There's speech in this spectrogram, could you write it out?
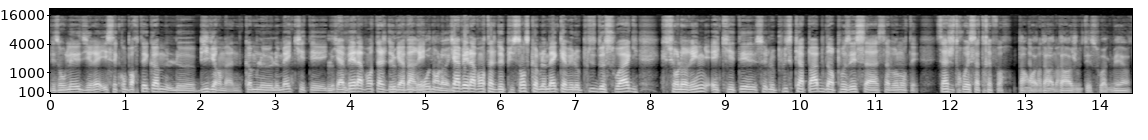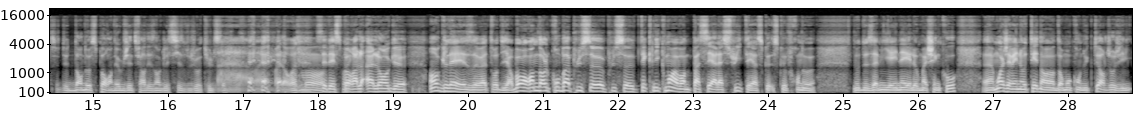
Les Anglais diraient, il s'est comporté comme le bigger man, comme le, le mec qui, était, Le qui avait l'avantage de gabarit, gros dans le ring. qui avait l'avantage de puissance, comme le mec qui avait le plus de swag sur le ring et qui était le plus capable d'imposer sa, sa volonté. Ça, j'ai trouvé ça très fort. T'as t'as rajouté swag, mais euh, dans nos sports, on est obligé de faire des anglicismes, Joe, tu le sais. Ah, ouais, malheureusement. C'est des sports ouais. à, à langue euh, anglaise, va-t-on dire. Bon, on rentre dans le combat plus, euh, plus euh, techniquement avant de passer à la suite et à ce que, ce que feront nos, nos deux amis Aine et Lomachenko. Euh, moi, j'avais noté dans, dans mon conducteur, Joe, j'ai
